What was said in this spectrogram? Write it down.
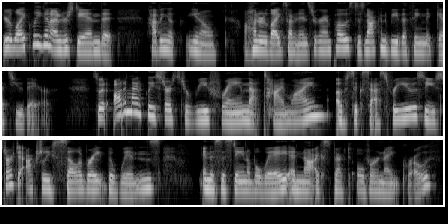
you're likely going to understand that having a, you know, 100 likes on an Instagram post is not going to be the thing that gets you there. So it automatically starts to reframe that timeline of success for you. So you start to actually celebrate the wins in a sustainable way and not expect overnight growth.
